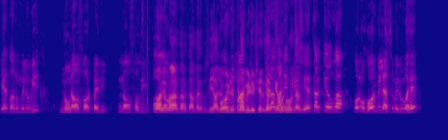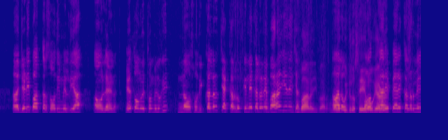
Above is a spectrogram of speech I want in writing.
ਇਹ ਤੁਹਾਨੂੰ ਮਿਲੂਗੀ 900 900 ਰੁਪਏ ਦੀ 900 ਦੀ। ਹੋਰ ਵੀ। ਮਾਨਦਾਨ ਕਰ ਦਾਂਗੇ ਤੁਸੀਂ ਆ ਜਾਓ ਵੀਡੀਓ ਜਿਹੜਾ ਵੀਡੀਓ ਸ਼ੇਅਰ ਕਰਕੇ ਹੋਰ ਵੀਡੀਓ ਕਰਾਂਗੇ। ਸ਼ੇਅਰ ਕਰਕੇ ਆਊਗਾ ਉਹਨੂੰ ਹੋਰ ਵੀ ਲੈਸ ਮਿਲੂ ਇਹ। ਜਿਹੜੀ 7200 ਦੀ ਮਿਲਦੀ ਆ ਆਨਲਾਈਨ ਇਹ ਤੁਹਾਨੂੰ ਇੱਥੋਂ ਮਿਲੂਗੀ 900 ਦੀ। ਕਲਰ ਚੈੱਕ ਕਰ ਲਓ। ਕਿੰਨੇ ਕਲਰ ਨੇ? 12 ਜੀ ਇਹਦੇ ਚ? 12 ਜੀ 12 ਆ ਮਤਲਬ ਕਿਲੋ ਜੀ, ਸੇਲ ਹੋ ਬਹੁਤ ਗਿਆ ਪਿਆਰੇ ਪਿਆਰੇ ਕਲਰ ਨੇ।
